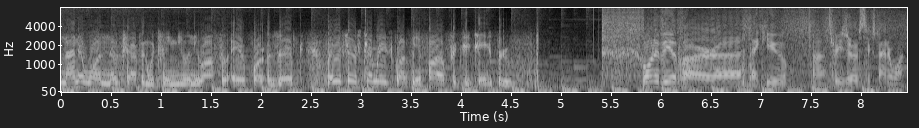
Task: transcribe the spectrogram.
Cessna 691, no traffic between you and the Owosso Airport observed. Weather service terminated, squawk file, frequency change approved. Going to VFR, uh, thank you, uh, 30691.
